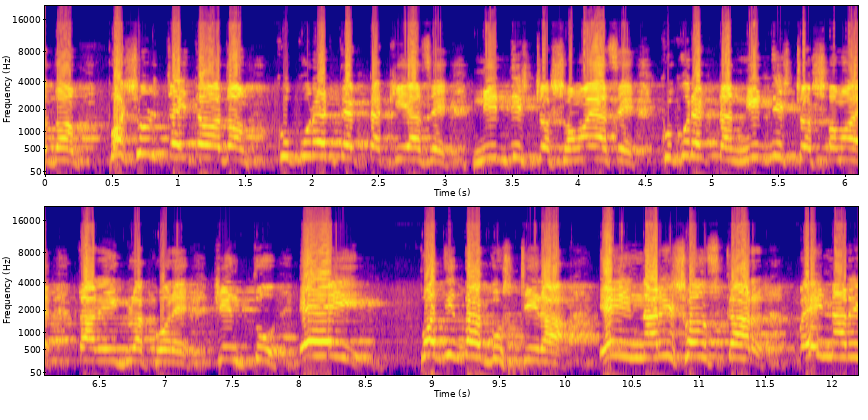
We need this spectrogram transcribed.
অদম, পশুর চাইতে অদম। কুকুরের তো একটা কি আছে? নির্দিষ্ট সময় আছে। কুকুর একটা নির্দিষ্ট সময় তার এইগুলা করে। কিন্তু এই পতিতা গোষ্ঠীরা, এই নারী সংস্কার, এই নারী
